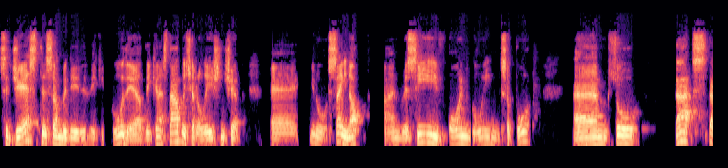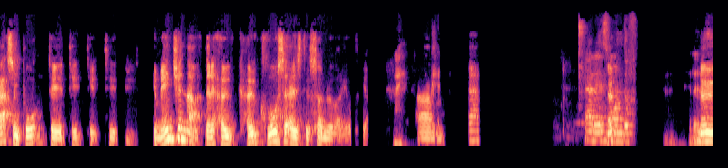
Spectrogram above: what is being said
suggest to somebody that they could go there, they can establish a relationship, uh, you know, sign up and receive ongoing support. Um, so that's that's important to, to, to, to, you mentioned that that how how close it is to Sun River Healthcare. Um, that is now, wonderful. Now,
